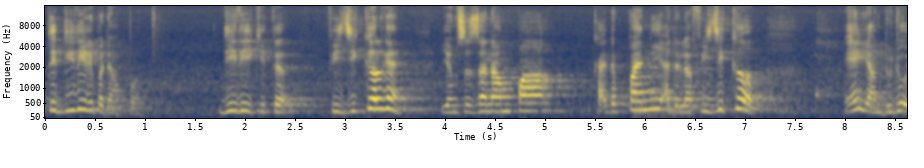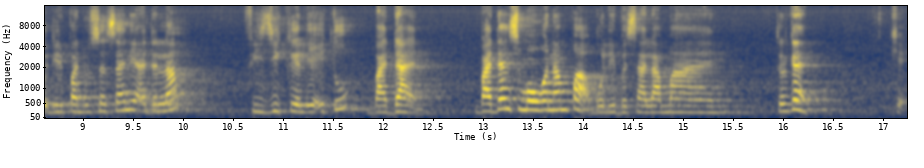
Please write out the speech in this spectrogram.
terdiri daripada apa? Diri kita, fizikal kan? Yang Ustazah nampak kat depan ni adalah fizikal. Eh, yang duduk di depan Ustazah ni adalah fizikal iaitu badan. Badan semua orang nampak, boleh bersalaman. Betul kan? Okey.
